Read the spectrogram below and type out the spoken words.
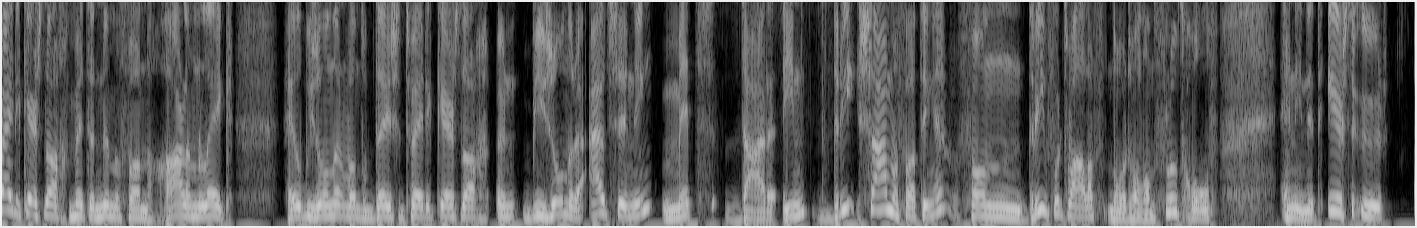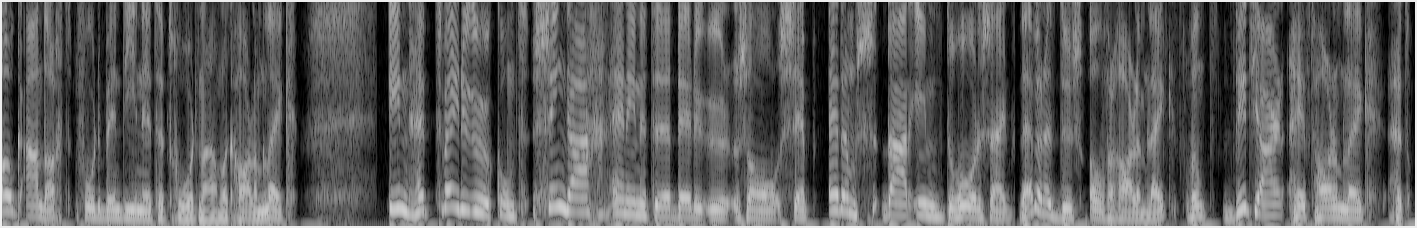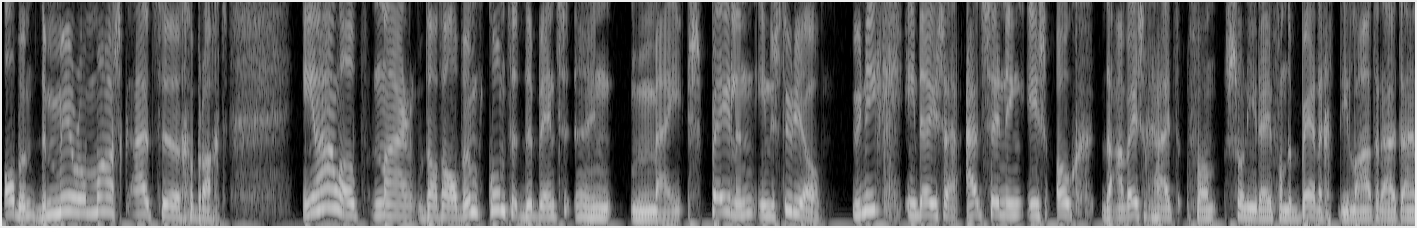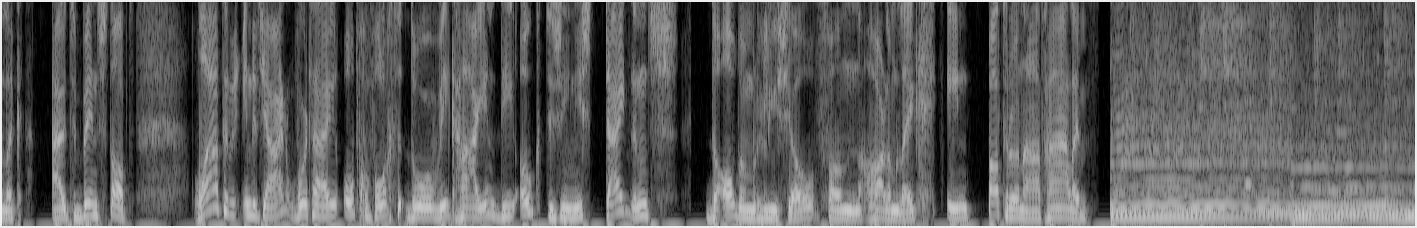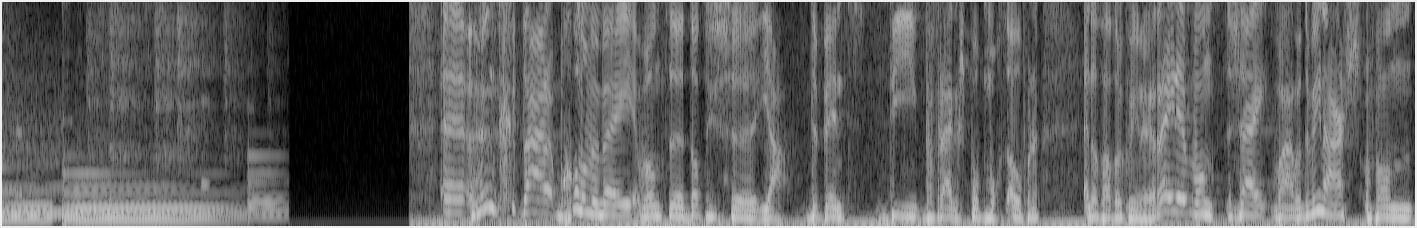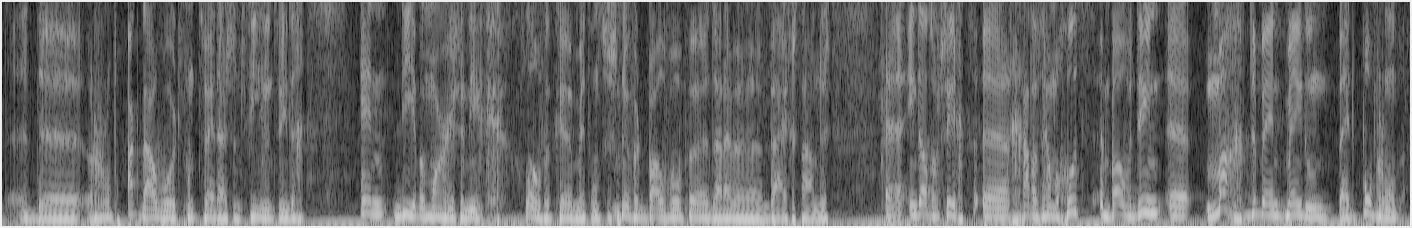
Tweede kerstdag met een nummer van Harlem Lake. Heel bijzonder, want op deze tweede kerstdag een bijzondere uitzending... met daarin drie samenvattingen van 3 voor 12 Noord-Holland Vloedgolf. En in het eerste uur ook aandacht voor de band die je net hebt gehoord, namelijk Harlem Lake. In het tweede uur komt Singa en in het eh, derde uur zal Seb Adams daarin te horen zijn. We hebben het dus over Harlem Lake, want dit jaar heeft Harlem Lake het album The Mirror Mask uitgebracht. In aanloop naar dat album komt de band in mei spelen in de studio. Uniek in deze uitzending is ook de aanwezigheid van Sonny Ray van den Berg... die later uiteindelijk uit de band stapt. Later in het jaar wordt hij opgevolgd door Wick Haaien... die ook te zien is tijdens de albumrelease show van Harlem Lake in Patronaat Haarlem. Hunk, daar begonnen we mee. Want eh, dat is eh, ja, de band die Bevrijdingspop mocht openen. En dat had ook weer een reden. Want zij waren de winnaars van de Rob Akda Award van 2024. En die hebben Marcus en ik, geloof ik, met onze snuffert bovenop daar hebben we bijgestaan. Dus in dat opzicht gaat het helemaal goed. En bovendien mag de band meedoen bij de popronde.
